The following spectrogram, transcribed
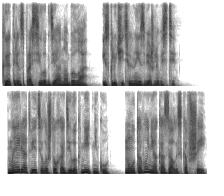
Кэтрин спросила, где она была, исключительно из вежливости. Мэри ответила, что ходила к метнику, но у того не оказалось ковшей,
